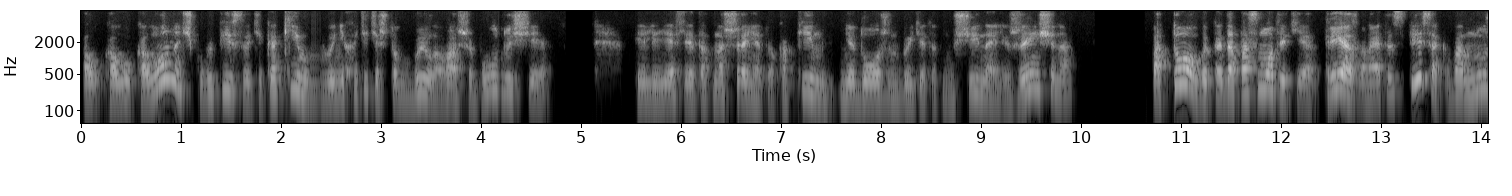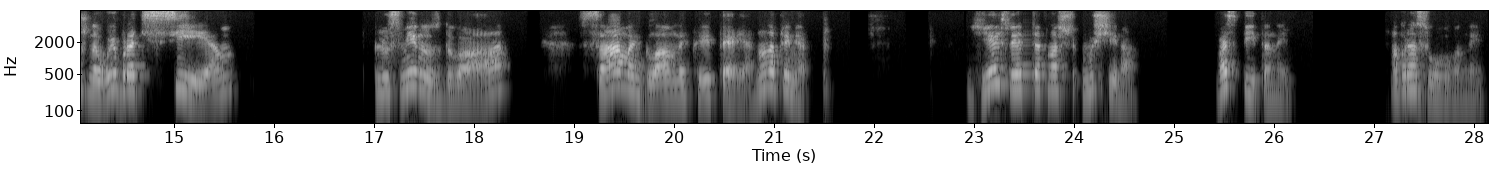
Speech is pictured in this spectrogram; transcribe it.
колоночку, выписывайте, каким вы не хотите, чтобы было ваше будущее, или если это отношение, то каким не должен быть этот мужчина или женщина. Потом вы, когда посмотрите трезво на этот список, вам нужно выбрать 7 плюс-минус 2 самых главных критерия. Ну, например, если этот мужчина воспитанный, образованный,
